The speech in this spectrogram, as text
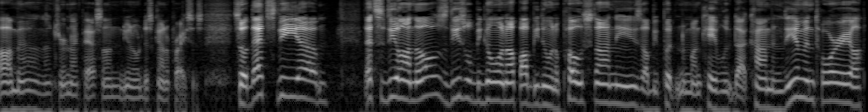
Um, and in turn, I pass on, you know, discounted prices. So that's the... Um, that's the deal on those. These will be going up. I'll be doing a post on these. I'll be putting them on caveloot.com in the inventory. I'll,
